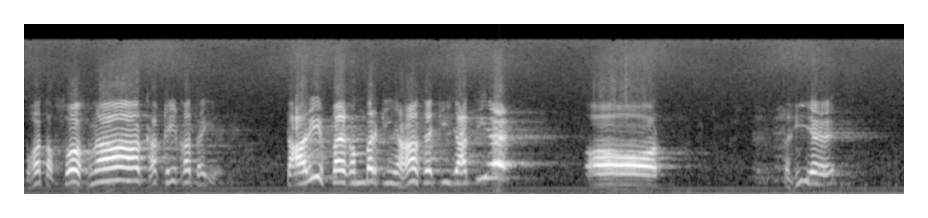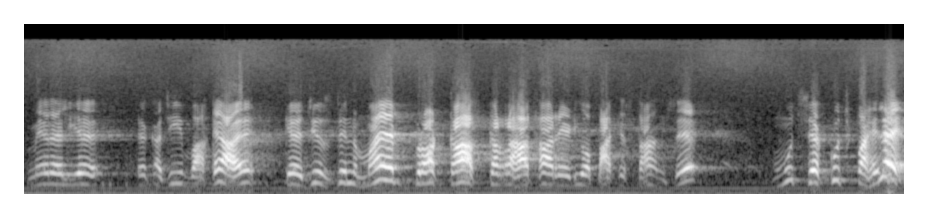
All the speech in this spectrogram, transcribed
بہت افسوسناک حقیقت ہے یہ۔ تعریف پیغمبر کی یہاں سے کی جاتی ہے اور یہ میرے لیے ایک عجیب واقعہ ہے کہ جس دن میں براڈ کاسٹ کر رہا تھا ریڈیو پاکستان سے، مجھ سے کچھ پہلے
